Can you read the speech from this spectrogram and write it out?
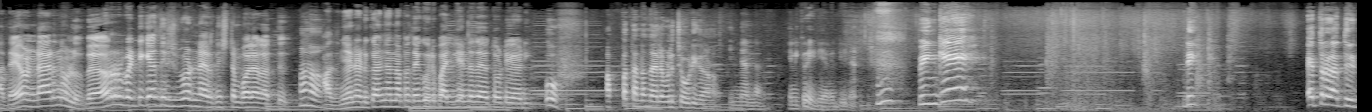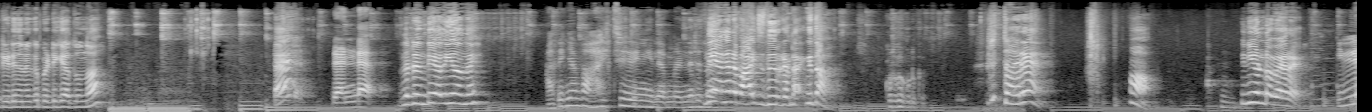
അതേ ഉണ്ടായിരുന്നുള്ളൂ. വേറൊരു പെട്ടിക്കാ തിരിച്ചുപോയിട്ടുണ്ടായിരുന്നു ഇഷ്ടം പോലെ കത്ത് ആണോ? അത് ഞാൻ എടുക്കാൻ ചെന്നപ്പോഴത്തേക്ക് ഒരു പല്ലി എന്റെ ദേഹത്തോട്ട് ചാടി. ഓഹ് അപ്പൊ തന്നെ നിലവിളിച്ച് ഓടി കാണും. ഇന്നല്ല എനിക്ക് പല്ലിനെ പിങ്കി! ഡി എത്ര കത്ത് കിട്ടിയിട്ട് നിനക്ക് പെട്ടിക്കകത്തുനിന്ന്? ഏ? രണ്ട്. എന്നിട്ട് എന്ത് ചെയ്യാ നീ തന്നെ? അത് ഞാൻ വായിച്ചു കഴിഞ്ഞില്ല അമ്മ എന്നിട്ട് നീ അങ്ങനെ വായിച്ച് തീർക്കണ്ട. ഇതാ കൊടുക്ക കൊടുക്ക. ഇത് തരാൻ. ആ. ഇനിയുണ്ടോ വേറെ? ഇല്ല.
